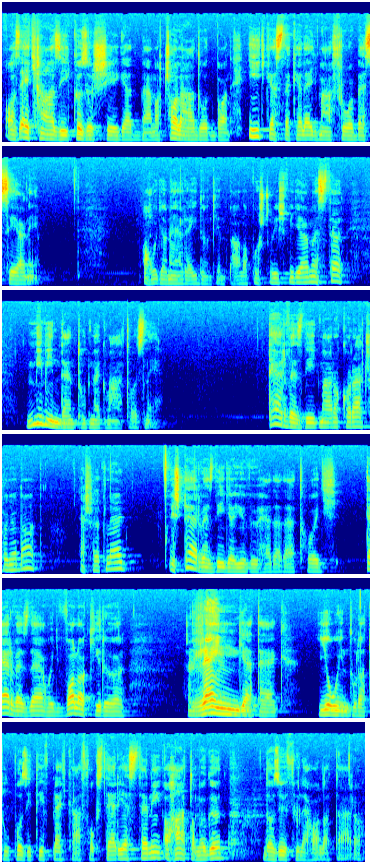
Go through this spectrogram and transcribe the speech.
az egyházi közösségedben, a családodban így kezdtek el egymásról beszélni, ahogyan erre időnként Pálapostól is figyelmeztet, mi minden tud megváltozni tervezd így már a karácsonyodat, esetleg, és tervezd így a jövő hetedet, hogy tervezd el, hogy valakiről rengeteg jóindulatú pozitív plegykát fogsz terjeszteni a háta mögött, de az ő füle hallatára.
